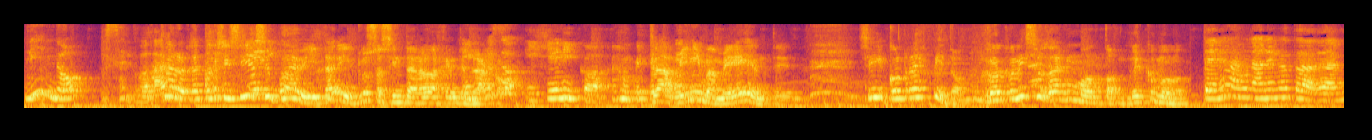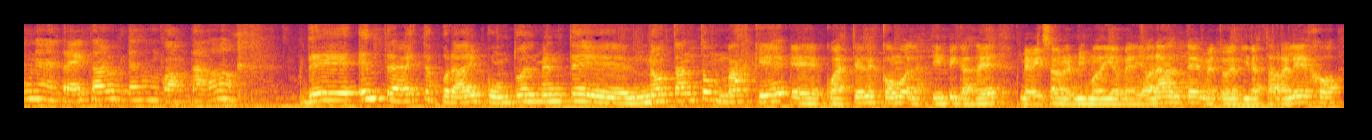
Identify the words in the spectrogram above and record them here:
lindo y saludable. Claro, la toxicidad se puede evitar incluso sin tener a la gente en blanco. Incluso higiénico. Claro, mínimamente. Sí, con respeto. Con, con eso da un montón. Es como. ¿Tenés alguna anécdota de alguna entrevista o algo que te hayan contado? De entrevistas por ahí puntualmente no tanto más que eh, cuestiones como las típicas de me avisaron el mismo día media hora antes, me tuve que ir hasta re lejos,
